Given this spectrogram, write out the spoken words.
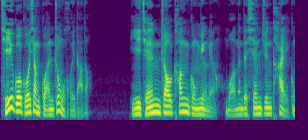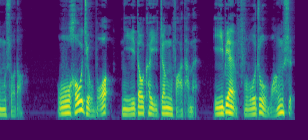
齐国国相管仲回答道：“以前昭康公命令我们的先君太公说道，武侯九伯，你都可以征伐他们，以便辅助王室。”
